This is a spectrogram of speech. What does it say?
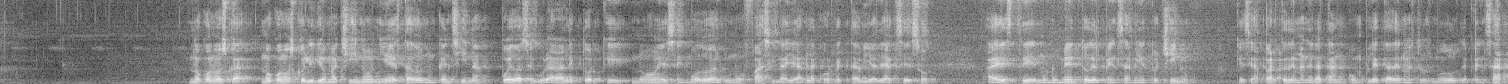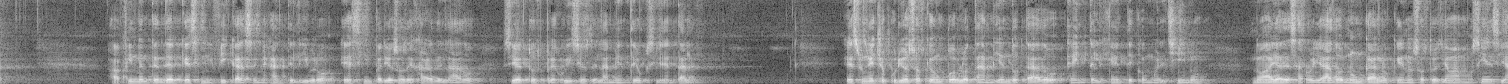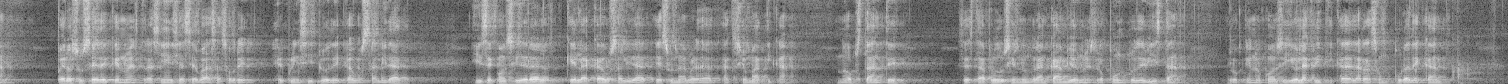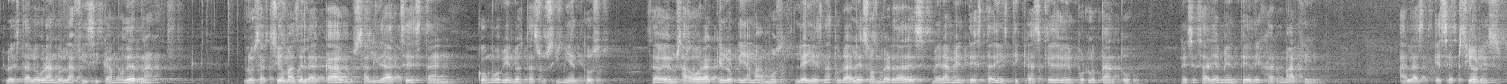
No, conozca, no conozco el idioma chino ni he estado nunca en China, puedo asegurar al lector que no es en modo alguno fácil hallar la correcta vía de acceso a este monumento del pensamiento chino, que se aparte de manera tan completa de nuestros modos de pensar. A fin de entender qué significa semejante libro, es imperioso dejar de lado ciertos prejuicios de la mente occidental. Es un hecho curioso que un pueblo tan bien dotado e inteligente como el chino no haya desarrollado nunca lo que nosotros llamamos ciencia, pero sucede que nuestra ciencia se basa sobre el principio de causalidad y se considera que la causalidad es una verdad axiomática. No obstante, se está produciendo un gran cambio en nuestro punto de vista. Lo que no consiguió la crítica de la razón pura de Kant, lo está logrando la física moderna. Los axiomas de la causalidad se están conmoviendo hasta sus cimientos. Sabemos ahora que lo que llamamos leyes naturales son verdades meramente estadísticas que deben, por lo tanto, necesariamente dejar margen a las excepciones.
